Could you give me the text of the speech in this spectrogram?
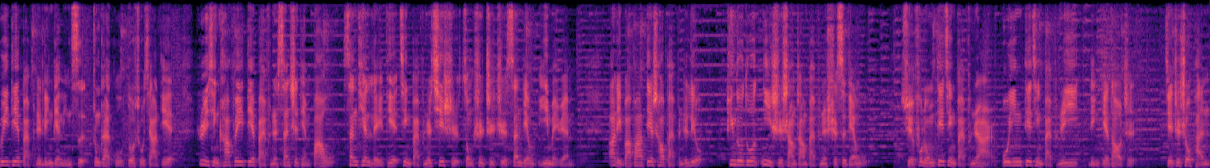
微跌百分之零点零四，中概股多数下跌，瑞幸咖啡跌百分之三十点八五，三天累跌近百分之七十，总市值至三点五亿美元。阿里巴巴跌超百分之六，拼多多逆势上涨百分之十四点五，雪佛龙跌近百分之二，波音跌近百分之一，领跌道指。截至收盘，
